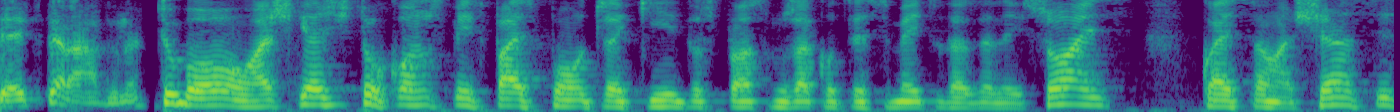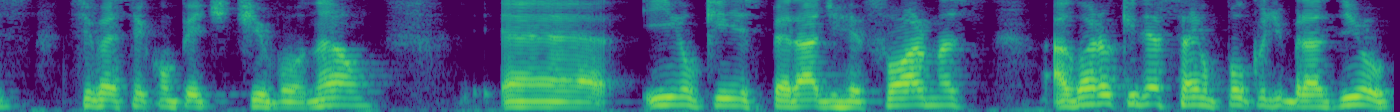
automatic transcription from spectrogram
que é esperado, né? Muito bom. Acho que a gente tocou nos principais pontos aqui dos próximos acontecimentos das eleições, quais são as chances, se vai ser competitivo ou não, é, e o que esperar de reformas. Agora eu queria sair um pouco de Brasil.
